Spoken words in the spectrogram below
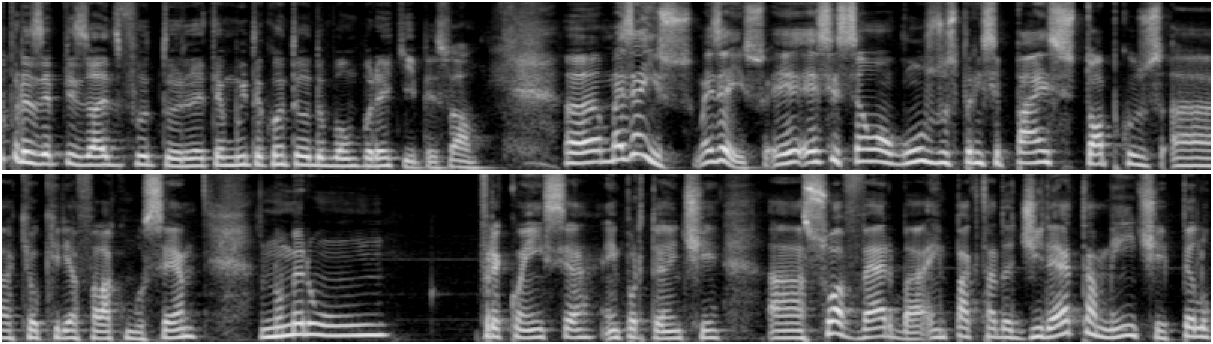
para os episódios futuros. Vai ter muito conteúdo bom por aqui, pessoal. Uh, mas é isso, mas é isso. E, esses são alguns dos principais tópicos uh, que eu queria falar com você. Número um frequência é importante, a sua verba é impactada diretamente pelo,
